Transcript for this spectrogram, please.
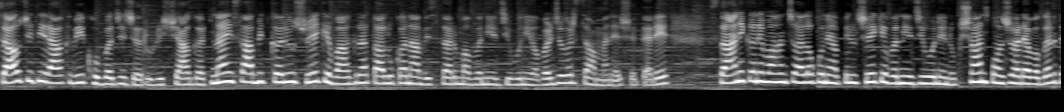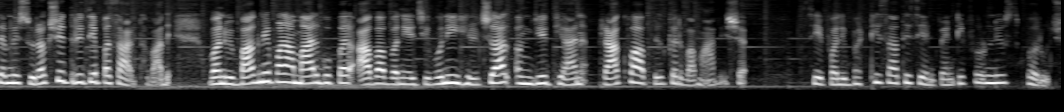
સાવચેતી રાખવી ખૂબ જ જરૂરી છે. આ ઘટનાએ સાબિત કર્યું છે કે વાગરા તાલુકાના વિસ્તારમાં વન્યજીવોની અવરજવર સામાન્ય છે. ત્યારે સ્થાનિક અને વાહન ચાલકોને અપીલ છે કે વન્યજીવોને નુકસાન પહોંચાડ્યા વગર તેમને સુરક્ષિત રીતે પસાર થવા દે. વન વિભાગને પણ આ માર્ગ ઉપર આવા વન્યજીવોની હિલચાલ અંગે ધ્યાન રાખવા અપીલ કરવામાં આવી છે. સેફ અલી ભઠ્ઠી સાથે CN twenty four news Bharuch.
